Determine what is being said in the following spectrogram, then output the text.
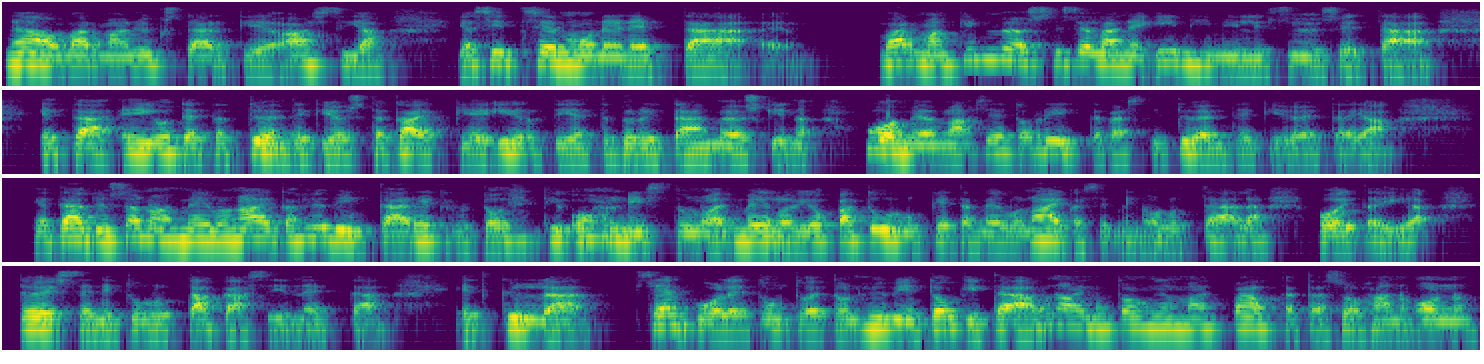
nämä on varmaan yksi tärkeä asia. Ja sitten semmoinen, että varmaankin myös se sellainen inhimillisyys, että, että ei oteta työntekijöistä kaikkea irti, että pyritään myöskin huomioimaan se, että on riittävästi työntekijöitä ja ja täytyy sanoa, että meillä on aika hyvin tämä rekrytointi onnistunut, että meillä on jopa tullut, ketä meillä on aikaisemmin ollut täällä hoitajia töissä, niin tullut takaisin, että, että kyllä sen puoleen tuntuu, että on hyvin. Toki tämä on ainut ongelma, että palkkatasohan on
